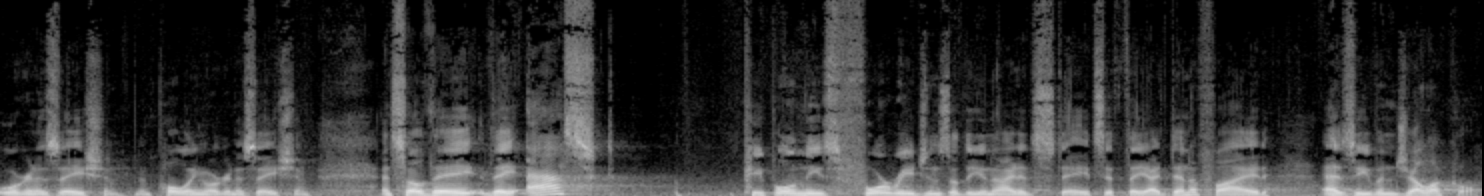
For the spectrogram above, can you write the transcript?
organization and polling organization. And so they, they asked people in these four regions of the United States if they identified as evangelical.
